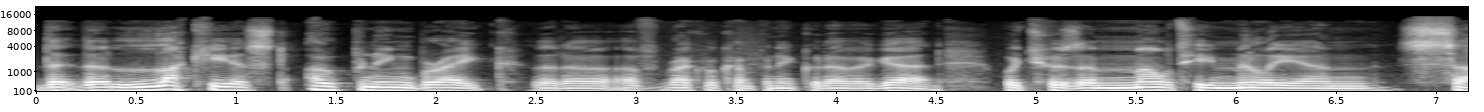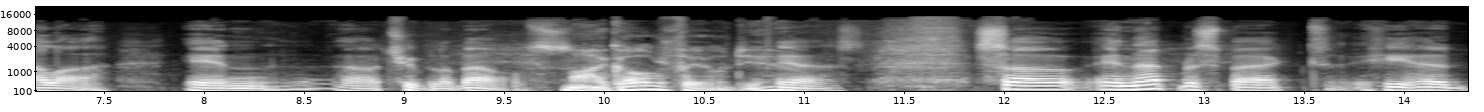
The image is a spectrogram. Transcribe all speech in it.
the, the luckiest opening break that a, a record company could ever get, which was a multi-million seller in uh, Tubular Bells. Mike Oldfield, yeah. Yes. So in that respect, he had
